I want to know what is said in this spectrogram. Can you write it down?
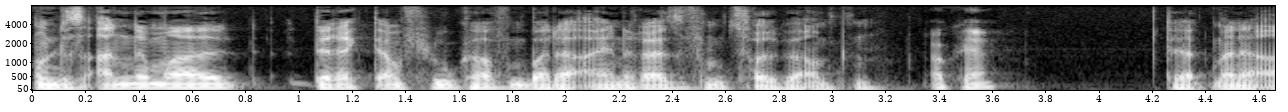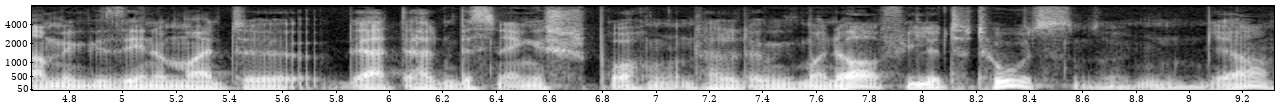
Und das andere Mal direkt am Flughafen bei der Einreise vom Zollbeamten. Okay. Der hat meine Arme gesehen und meinte, der hat halt ein bisschen Englisch gesprochen und hat halt irgendwie gemeint, ja, oh, viele Tattoos. Und so, ja.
